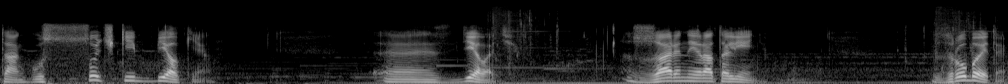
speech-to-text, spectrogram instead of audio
Так, кусочки белки. Э, сделать. Жарений ратолень. Зробити.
